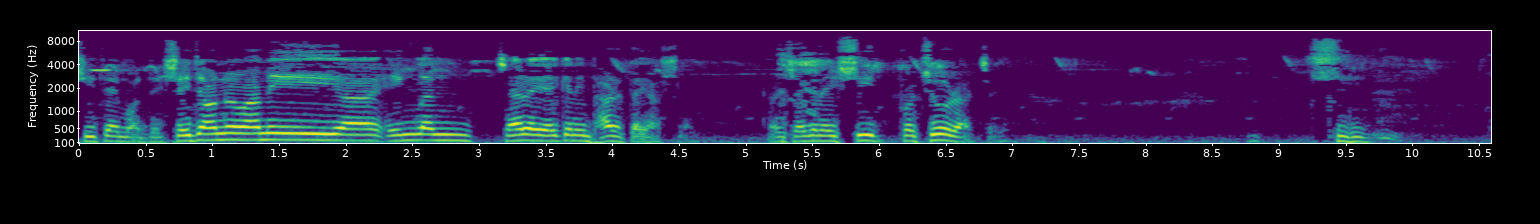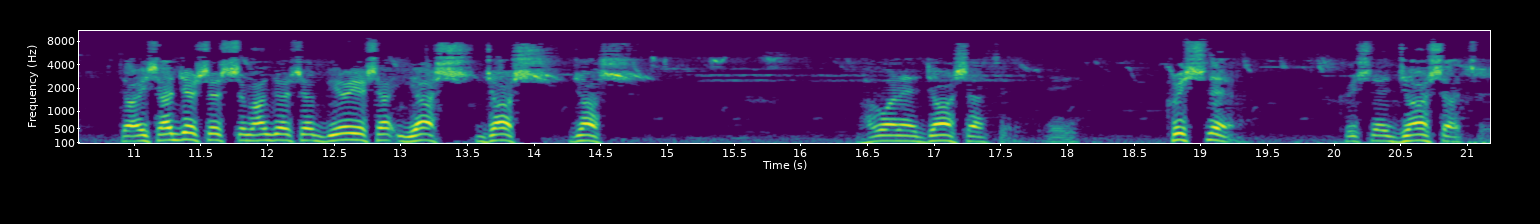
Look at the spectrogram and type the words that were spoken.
শীতের মধ্যে সেই জন্য আমি ইংল্যান্ড ছেড়ে এখানে ভারতে আসলাম কারণ সেখানে শীত প্রচুর আছে তো ঐশ্বর্য সমাগ্রস বীর যশ যশ যশ ভগবানের যশ আছে এই কৃষ্ণের কৃষ্ণের যশ আছে।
